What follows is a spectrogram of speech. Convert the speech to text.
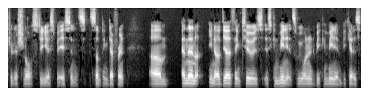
traditional studio space, and it's, something different. Um, and then you know the other thing too is is convenience. We wanted to be convenient because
